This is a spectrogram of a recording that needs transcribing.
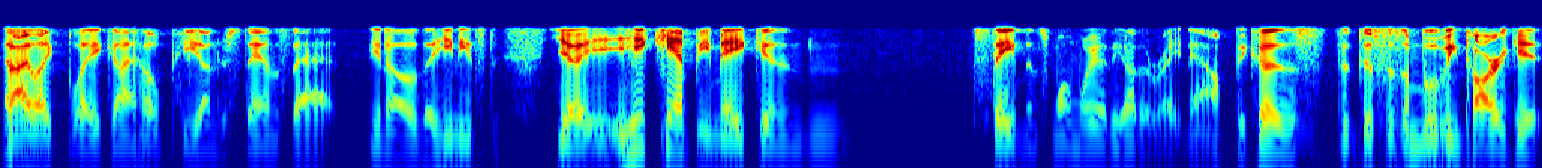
and I like Blake, and I hope he understands that. You know that he needs, to, you know, he can't be making statements one way or the other right now because th- this is a moving target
